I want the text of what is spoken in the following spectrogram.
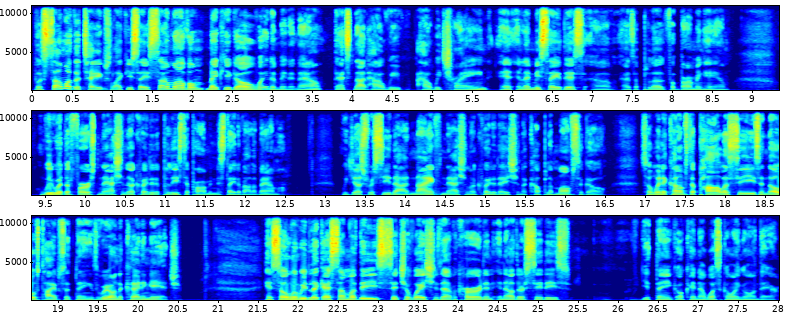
But some of the tapes, like you say, some of them make you go, "Wait a minute now, that's not how we how we train." And, and let me say this uh, as a plug for Birmingham: we were the first national accredited police department in the state of Alabama. We just received our ninth national accreditation a couple of months ago. So when it comes to policies and those types of things, we're on the cutting edge. And so when we look at some of these situations that have occurred in, in other cities, you think, okay, now what's going on there?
